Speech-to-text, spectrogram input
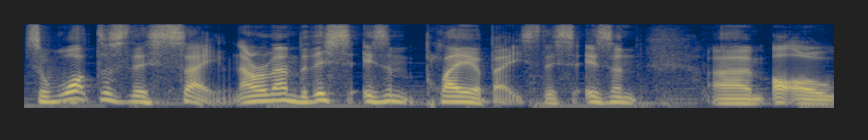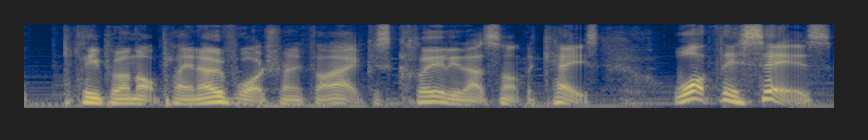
So what does this say? Now remember, this isn't player based. This isn't, um, oh, people are not playing Overwatch or anything like that, because clearly that's not the case. What this is,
